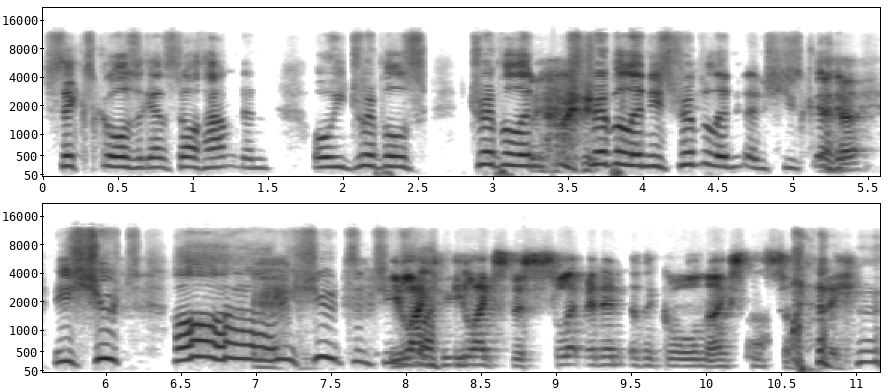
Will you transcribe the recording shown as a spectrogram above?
Six goals against Northampton. Oh, he dribbles, dribbling, he's dribbling, he's dribbling, and she's Uh-huh. he shoots. Oh, he shoots, and she's he likes like, he likes to slip it into the goal nice and softly.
